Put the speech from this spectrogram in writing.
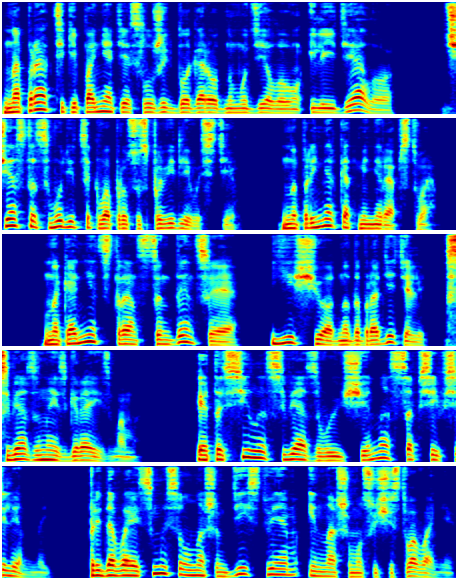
На практике понятие служить благородному делу или идеалу часто сводится к вопросу справедливости, например, к отмене рабства. Наконец, трансценденция еще одна добродетель, связанная с героизмом. Это сила, связывающая нас со всей вселенной, придавая смысл нашим действиям и нашему существованию.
